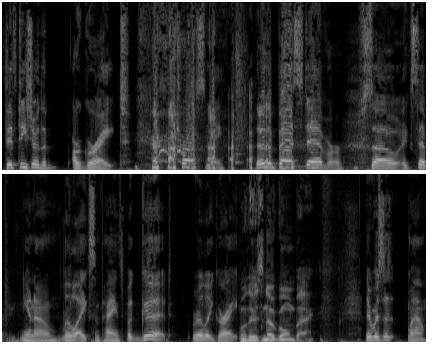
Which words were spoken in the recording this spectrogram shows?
50s are the are great. Trust me. They're the best ever. So, except, you know, little aches and pains, but good. Really great. Well, there's no going back. There was a well,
